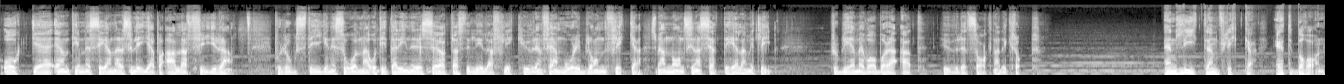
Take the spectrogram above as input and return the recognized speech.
Och eh, en timme senare så ligger jag på alla fyra på Rosstigen i Solna och tittar in i det sötaste lilla flickhuvud, en femårig blond flicka som jag någonsin har sett i hela mitt liv. Problemet var bara att huvudet saknade kropp. En liten flicka, ett barn,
